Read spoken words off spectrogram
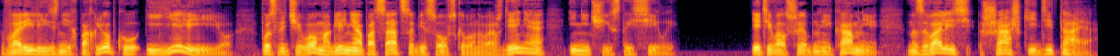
варили из них похлебку и ели ее, после чего могли не опасаться бесовского наваждения и нечистой силы. Эти волшебные камни назывались «шашки Дитая».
